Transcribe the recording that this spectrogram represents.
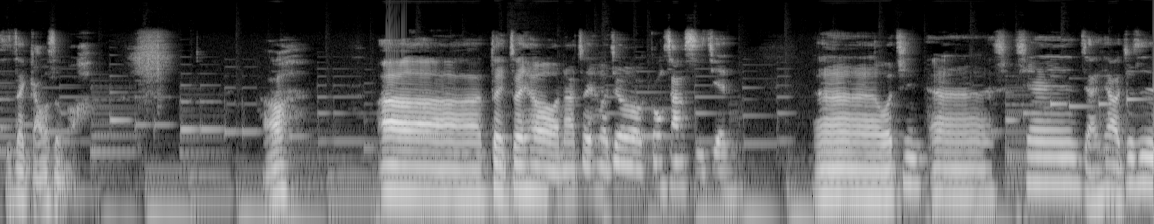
是在搞什么。好啊、对，最后那最后就工商时间，呃，我今呃先讲一下，就是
